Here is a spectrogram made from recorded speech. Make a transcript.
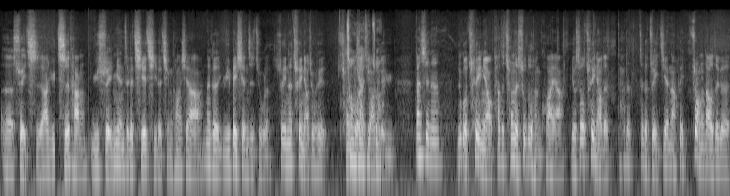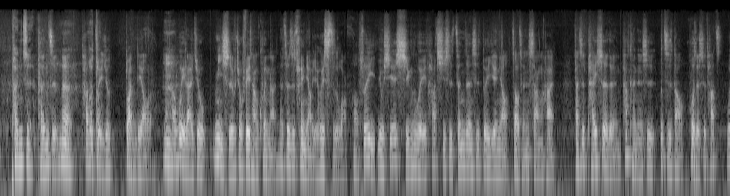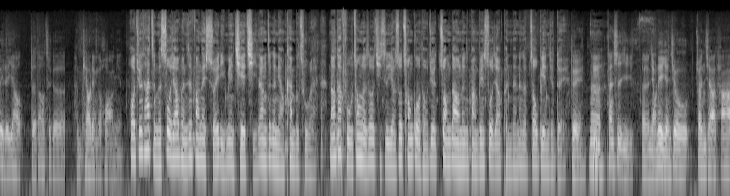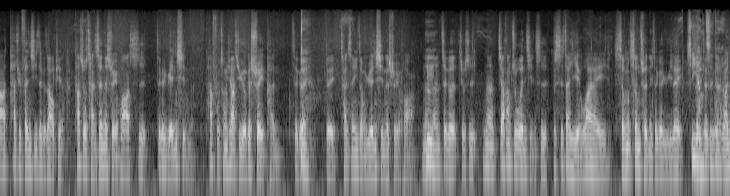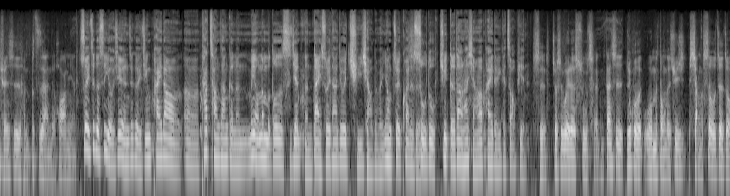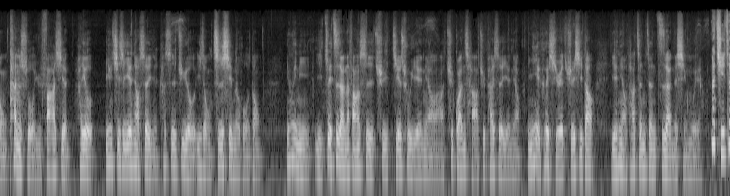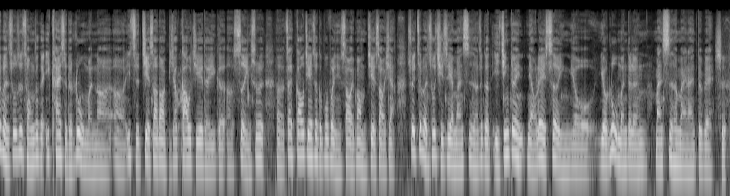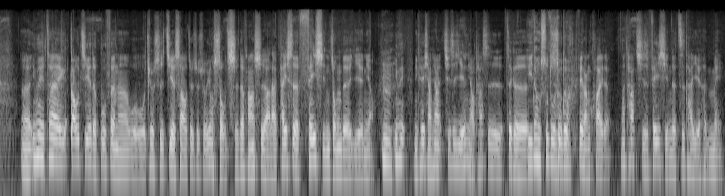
呃，水池啊，鱼池塘与水面这个切齐的情况下，那个鱼被限制住了，所以呢，翠鸟就会冲过来抓抓那个鱼。但是呢，如果翠鸟它的冲的速度很快啊，有时候翠鸟的它的这个嘴尖呢、啊、会撞到这个盆子。盆子，那它的嘴就断掉了，嗯那它未来就觅食就非常困难，那这只翠鸟也会死亡。哦，所以有些行为它其实真正是对野鸟造成伤害。但是拍摄的人他可能是不知道，或者是他为了要得到这个很漂亮的画面，我觉得它整个塑胶盆是放在水里面切起，让这个鸟看不出来。然后它俯冲的时候，其实有时候冲过头就会撞到那个旁边塑胶盆的那个周边，就对。对，那、嗯但是以呃鸟类研究专家他他去分析这个照片，它所产生的水花是这个圆形的，它俯冲下去有一个水盆，这个对对产生一种圆形的水花。那嗯那这个就是那加上朱文锦是不是在野外生生存的这个鱼类，是养殖的完全是很不自然的画面。所以这个是有些人这个已经拍到，呃，他常常可能没有那么多的时间等待，所以他就会取巧，对不对？用最快的速度去得到他想要拍的一个照片。是，就是为了速成。但是如果我们懂得去享受这种探索与发现，还有，因为其实烟鸟摄影它是具有一种知性的活动，因为你以最自然的方式去接触野鸟啊，去观察、去拍摄野鸟，你也可以学学习到野鸟它真正自然的行为啊。那其实这本书是从这个一开始的入门呢、呃，一直介绍到比较高阶的一个呃摄影，是不是？呃，在高阶这个部分也稍微帮我们介绍一下。所以这本书其实也蛮适合这个已经对鸟类摄影有有入门的人，蛮适合买来，对不对？是，呃，因为在高阶的部分呢，我我就是介绍，就是说用手持的方式啊，来拍摄飞行中的野鸟。嗯，因为你可以想象，其实野鸟它是这个移动速度速度非常快的，那它其实飞行的姿态也很美。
